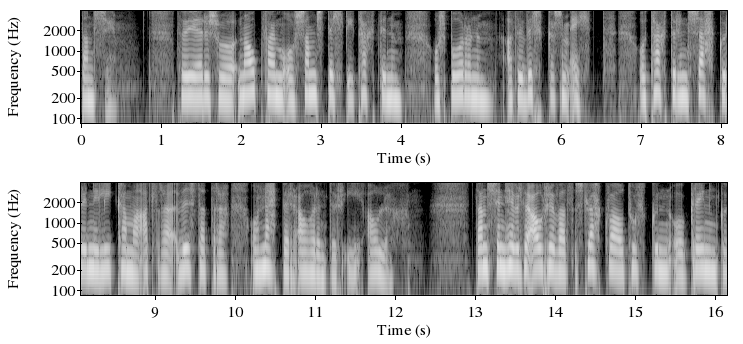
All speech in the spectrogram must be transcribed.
dansi. Þau eru svo nákvæm og samstilt í taktinum og spórunum að þau virka sem eitt og takturinn sekkur inn í líkama allra viðstatra og neppir áhörendur í álög. Dansin hefur þau áhrif að slökkva á tólkun og greiningu,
